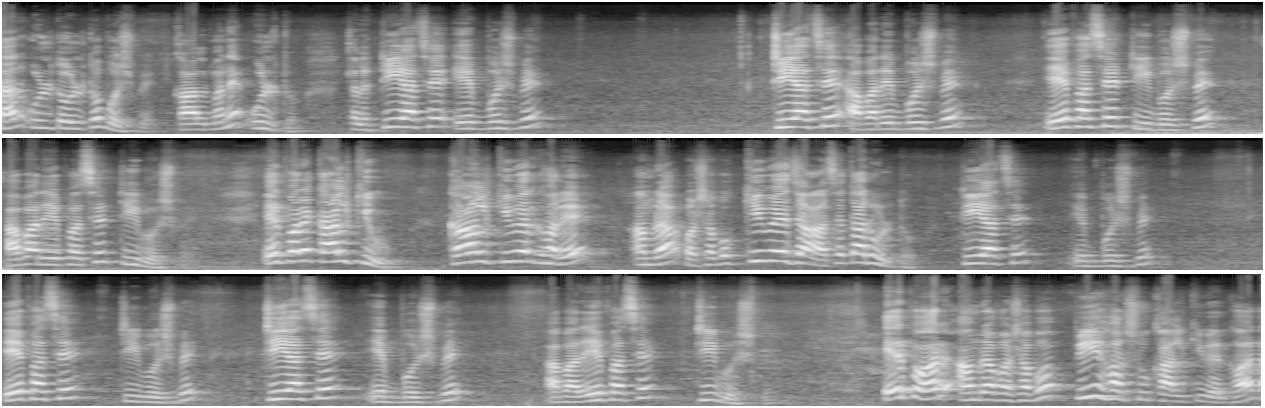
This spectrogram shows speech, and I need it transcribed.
তার উল্টো উল্টো বসবে। কাল মানে উল্টো। তাহলে টি আছে, এফ বসবে। টি আছে, আবার এফ বসবে। এফ আছে, টি বসবে। আবার এফ আছে, টি বসবে। এরপরে কাল কিউ। কাল কিউ এর ঘরে আমরা বসাবো, কিউ এ যা আছে, তার উল্টো। টি আছে, এফ বসবে। এফ আছে, টি বসবে। টি আছে, এফ বসবে। আবার এফ আছে, টি বসবে। এরপর আমরা বসাবো পি হর্ষু কাল কিউয়ের ঘর।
